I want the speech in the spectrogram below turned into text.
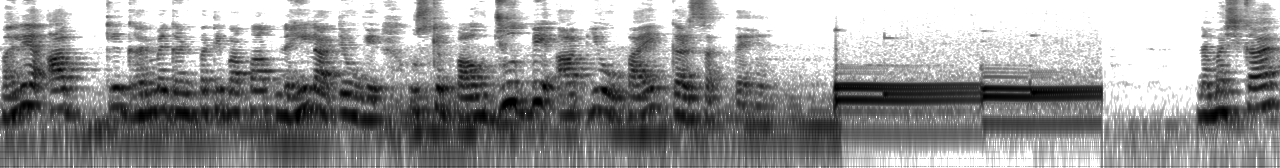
भले आपके घर में गणपति बापा आप नहीं लाते होंगे, उसके बावजूद भी आप ये उपाय कर सकते हैं। नमस्कार,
